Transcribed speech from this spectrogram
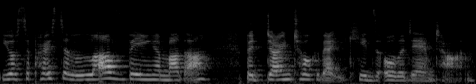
You're supposed to love being a mother, but don't talk about your kids all the damn time.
